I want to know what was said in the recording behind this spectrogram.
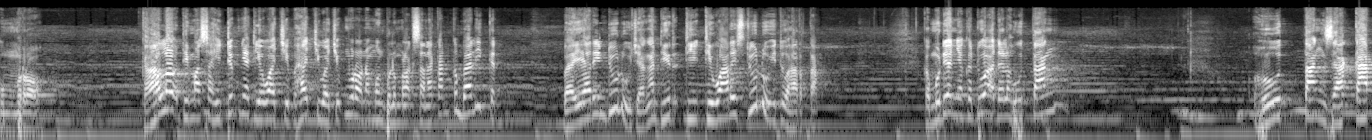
umroh. Kalau di masa hidupnya dia wajib haji, wajib umroh namun belum melaksanakan, kembalikan. Bayarin dulu, jangan di, di, diwaris dulu itu harta. Kemudian yang kedua adalah hutang hutang zakat.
